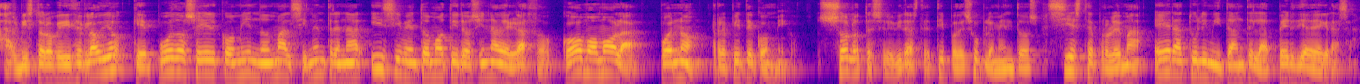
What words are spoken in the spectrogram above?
¿Has visto lo que dice Claudio? Que puedo seguir comiendo mal sin entrenar y si me tomo tirosina gazo. ¿Cómo mola? Pues no, repite conmigo. Solo te servirá este tipo de suplementos si este problema era tu limitante la pérdida de grasa.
